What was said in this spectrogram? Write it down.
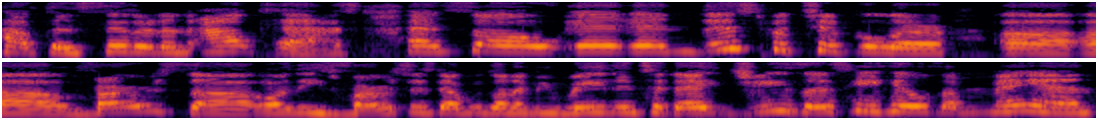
have considered an outcast. And so in, in this particular uh, uh, verse uh, or these verses that we're going to be reading today, Jesus, he heals a man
